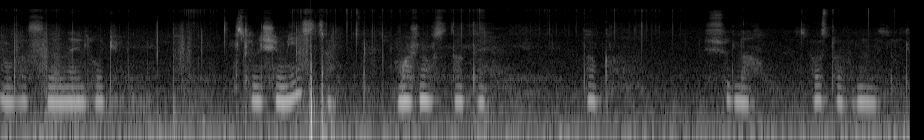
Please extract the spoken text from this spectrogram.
Вас не знайдуть. Слідуюче місце можна встати так теж не знайдуть.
